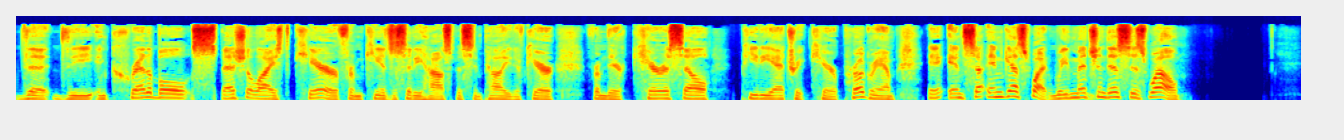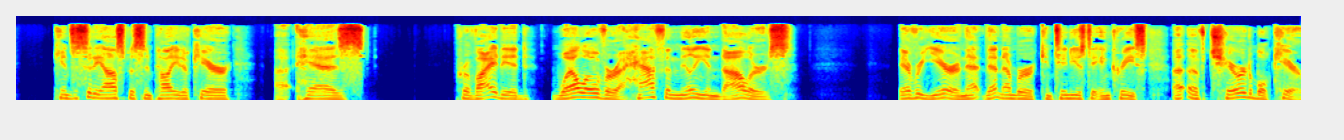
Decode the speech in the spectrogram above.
the, the incredible specialized care from Kansas City Hospice and Palliative Care from their carousel pediatric care program. And so, and guess what? We've mentioned this as well. Kansas City Hospice and Palliative Care uh, has provided well over a half a million dollars every year, and that, that number continues to increase uh, of charitable care.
